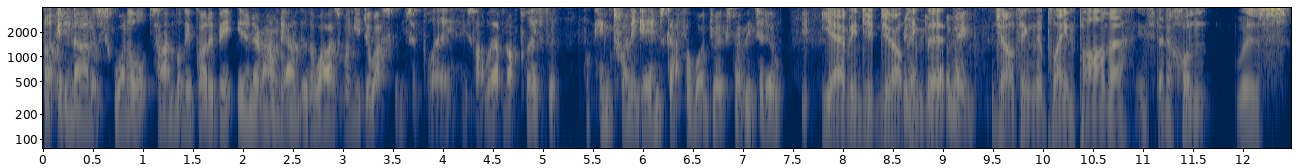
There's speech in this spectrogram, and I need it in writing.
not in and out of squad all the time, but they've got to be in and around it. Otherwise, when you do ask them to play, it's like, well, I've not played for fucking 20 games, Gaffer. What do you expect me to do? Yeah, I mean, do, do you not think that? I mean? Do you not think that playing Palmer instead of Hunt was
